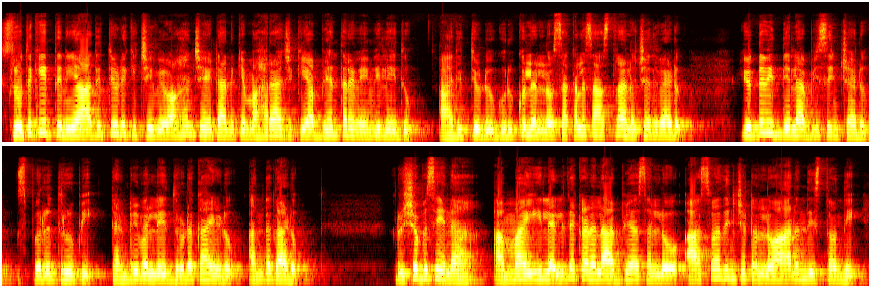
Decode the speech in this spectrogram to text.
శృతకీర్తిని ఆదిత్యుడికిచ్చి వివాహం చేయటానికి మహారాజుకి అభ్యంతరం ఏమీ లేదు. ఆదిత్యుడు గురుకులంలో సకల శాస్త్రాలు చదివాడు. యుద్ధ విద్యలు అభ్యసించాడు. స్ఫురద్రూపి తండ్రి వల్లే దృఢకాయుడు అందగాడు. వృషభసేన అమ్మాయి లలిత కళల అభ్యాసంలో ఆస్వాదించటంలో ఆనందిస్తోంది.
